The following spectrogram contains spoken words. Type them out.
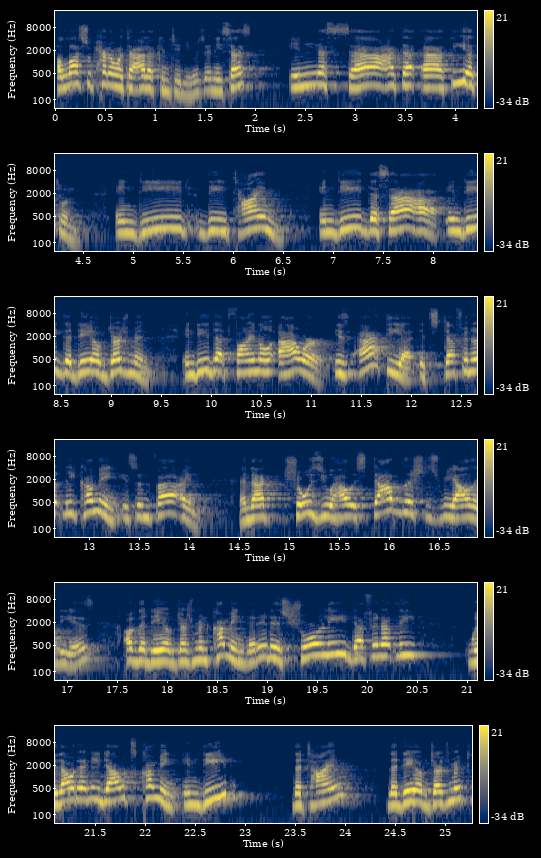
Allah subhanahu wa ta'ala continues and He says, إِنَّ السَّاعَةَ آتِيَةٌ Indeed the time, indeed the sa'a, indeed the day of judgment, indeed that final hour is atiyah, it's definitely coming, ism fa'il. And that shows you how established this reality is of the day of judgment coming, that it is surely, definitely, without any doubts coming. Indeed, the time the day of judgment,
